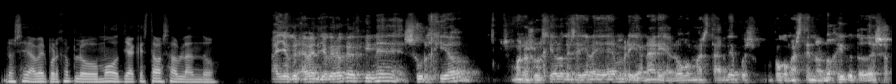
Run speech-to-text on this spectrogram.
No sé, a ver, por ejemplo, Mod, ya que estabas hablando. Ah, a ver, yo creo que el cine surgió, bueno, surgió lo que sería la idea embrionaria, luego más tarde, pues un poco más tecnológico todo eso.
